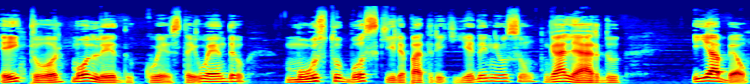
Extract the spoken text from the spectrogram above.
Heitor, Moledo, Cuesta e Wendel Musto, Bosquilha, Patrick e Edenilson, Galhardo e Abel.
